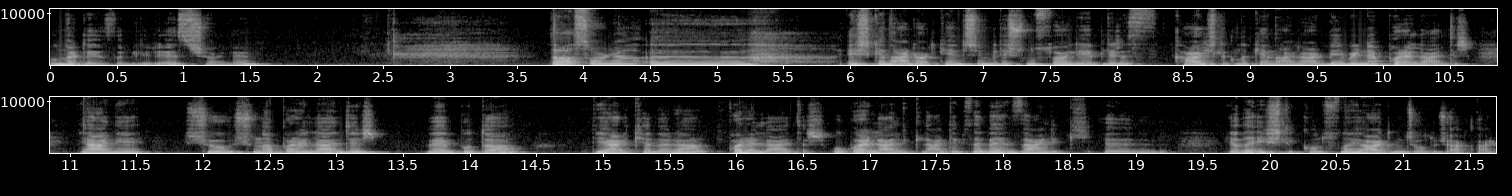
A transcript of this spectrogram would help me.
Bunları da yazabiliriz. Şöyle. Daha sonra eşkenar dörtgen için bir de şunu söyleyebiliriz. Karşılıklı kenarlar birbirine paraleldir. Yani şu şuna paraleldir ve bu da diğer kenara paraleldir. Bu paralellikler de bize benzerlik e, ya da eşlik konusunda yardımcı olacaklar.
